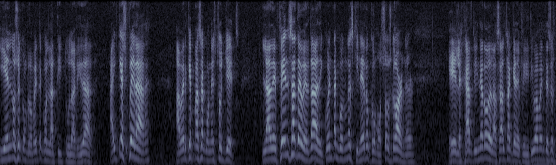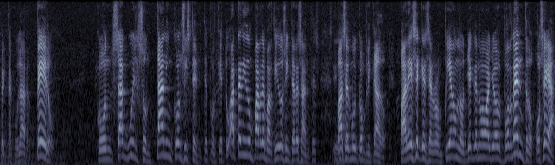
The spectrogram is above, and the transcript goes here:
y él no se compromete con la titularidad. Hay que esperar a ver qué pasa con estos Jets. La defensa de verdad y cuentan con un esquinero como Sos Garner, el jardinero de la salsa que definitivamente es espectacular. Pero con Zach Wilson tan inconsistente, porque tú has tenido un par de partidos interesantes, va a ser muy complicado. Parece que se rompieron los Jets de Nueva York por dentro. O sea,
